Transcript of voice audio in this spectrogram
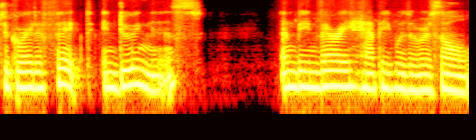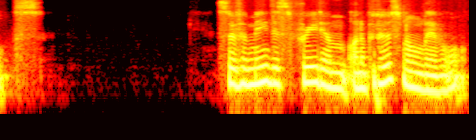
to great effect in doing this and been very happy with the results. So for me, this freedom on a personal level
